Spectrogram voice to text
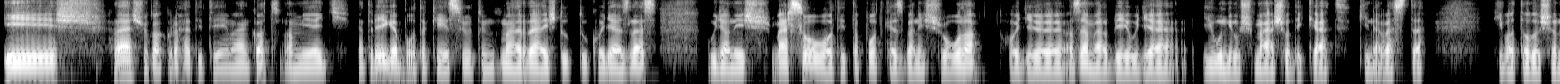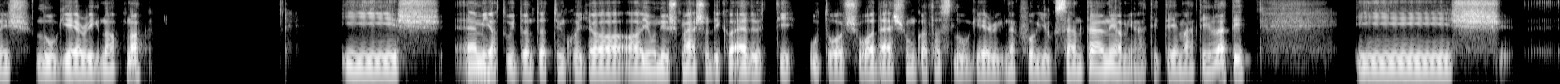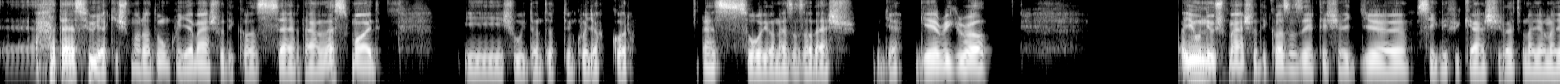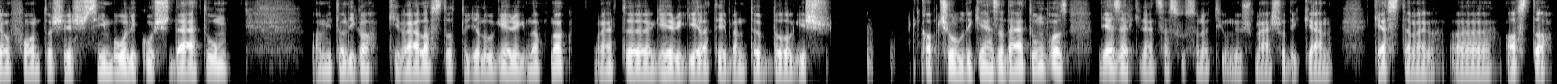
és lássuk akkor a heti témánkat, ami egy, hát régebb óta készültünk már rá, és tudtuk, hogy ez lesz, ugyanis már szó volt itt a podcastben is róla, hogy az MLB ugye június másodikát kinevezte hivatalosan is Lou Gehrig napnak, és emiatt úgy döntöttünk, hogy a, a június másodika előtti utolsó adásunkat a Lou Gehrignek fogjuk szentelni, ami a heti témát illeti. És hát ehhez hülyek is maradunk, ugye második az szerdán lesz majd, és úgy döntöttünk, hogy akkor ez szóljon ez az adás, ugye Gehrigről. A június második az azért is egy uh, szignifikáns, illetve nagyon-nagyon fontos és szimbolikus dátum, amit a liga kiválasztott ugye Lou Gehrig napnak, mert uh, Gehrig életében több dolog is kapcsolódik ehhez a dátumhoz. Ugye 1925. június másodikán kezdte meg uh, azt a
